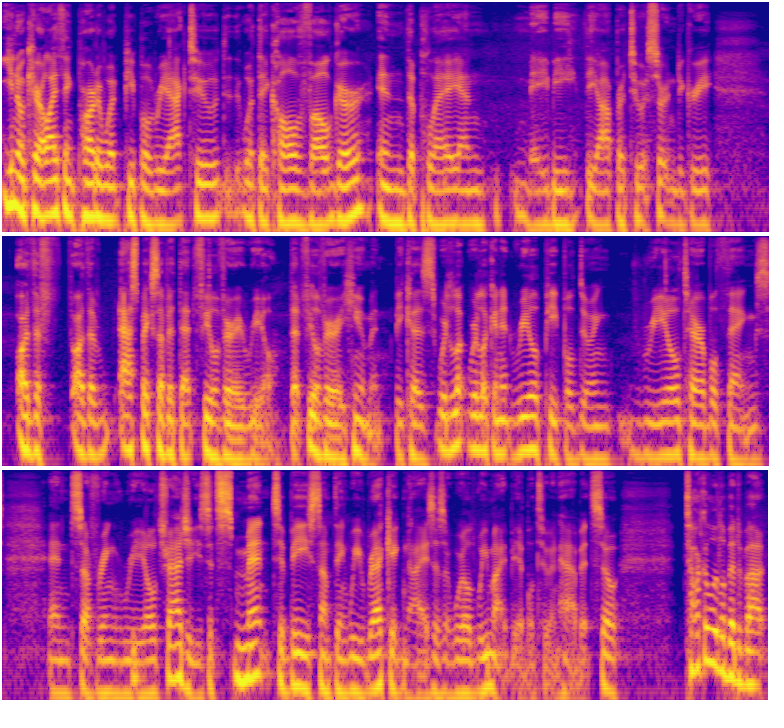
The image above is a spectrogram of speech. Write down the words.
You know, Carol, I think part of what people react to, what they call vulgar in the play and maybe the opera to a certain degree, are the are the aspects of it that feel very real, that feel very human, because we're look, we're looking at real people doing real terrible things and suffering real tragedies. It's meant to be something we recognize as a world we might be able to inhabit. So. Talk a little bit about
